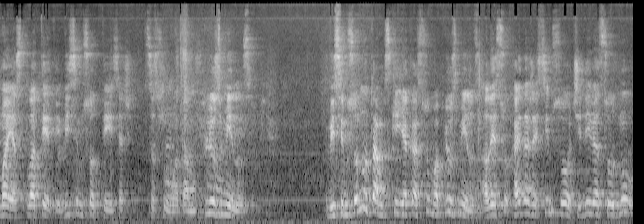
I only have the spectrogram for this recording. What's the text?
має сплатити 800 тисяч, це сума там плюс-мінус. 800, ну там яка сума плюс-мінус, але хай навіть 700 чи 900, ну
